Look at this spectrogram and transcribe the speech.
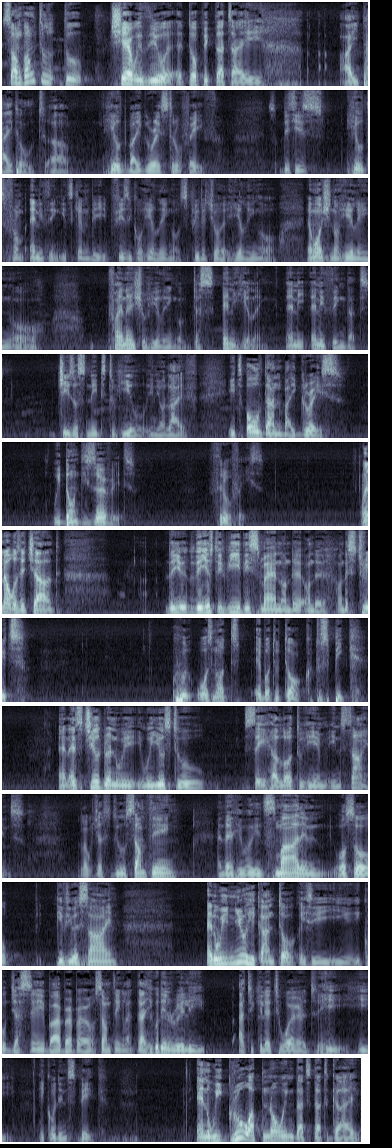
So I'm going to, to share with you a, a topic that I, I titled uh, Healed by Grace Through Faith. So this is healed from anything. It can be physical healing or spiritual healing or emotional healing or financial healing or just any healing, any anything that Jesus needs to heal in your life. It's all done by grace. We don't deserve it through faith. When I was a child, there, used to be this man on the on the on the street who was not able to talk, to speak. And as children, we, we used to say hello to him in signs. Like just do something, and then he will smile and also give you a sign. And we knew he can't talk. You see, he could just say blah, blah, blah, or something like that. He couldn't really articulate words. He, he, he couldn't speak. And we grew up knowing that that guy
